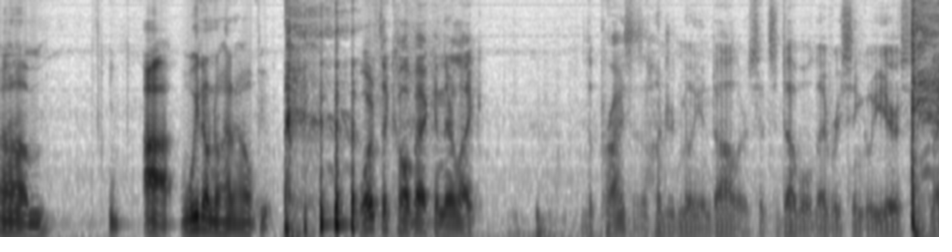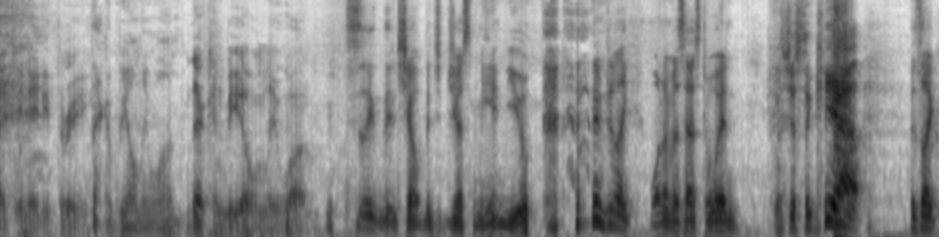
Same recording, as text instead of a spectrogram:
Um, uh, we don't know how to help you." What if they call back and they're like, the prize is a hundred million dollars. It's doubled every single year since 1983. there could be only one. There can be only one. It's like they show up, it's just me and you. They're like, one of us has to win. It's just like, yeah. It's like,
